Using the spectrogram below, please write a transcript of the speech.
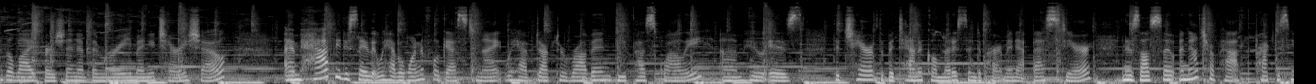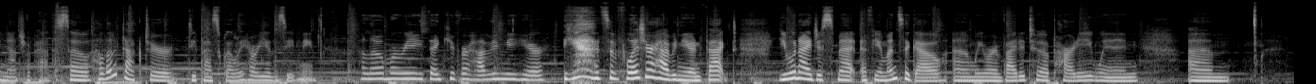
To the live version of the Marie Manuchehri Show. I'm happy to say that we have a wonderful guest tonight. We have Dr. Robin DiPasquale, um, who is the chair of the Botanical Medicine Department at Bastyr and is also a naturopath, practicing naturopath. So, hello, Dr. DiPasquale. How are you this evening? Hello, Marie. Thank you for having me here. Yeah, it's a pleasure having you. In fact, you and I just met a few months ago. Um, we were invited to a party when um,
